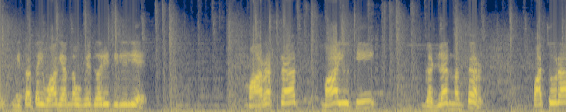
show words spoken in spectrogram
स्मिताताई वाघ यांना उमेदवारी दिलेली आहे महाराष्ट्रात महायुती घडल्यानंतर पाचोरा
